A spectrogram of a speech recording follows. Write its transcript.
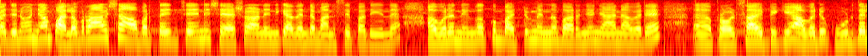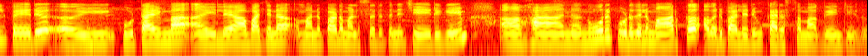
വചനവും ഞാൻ പല പ്രാവശ്യം ആവർത്തിച്ചതിന് ശേഷമാണ് എനിക്ക് അതെന്റെ മനസ്സിൽ പതിയുന്നത്. അതുപോലെ നിങ്ങൾക്കും പറ്റും എന്ന് പറഞ്ഞ് ഞാൻ അവരെ പ്രോത്സാഹിപ്പിക്കുകയും അവർ കൂടുതൽ പേര് ഈ കൂട്ടായ്മയിലെ ആ വചന മനപ്പാട മത്സരത്തിന് ചേരുകയും നൂറിൽ കൂടുതൽ മാർക്ക് അവർ പലരും കരസ്ഥമാക്കുകയും ചെയ്തു.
